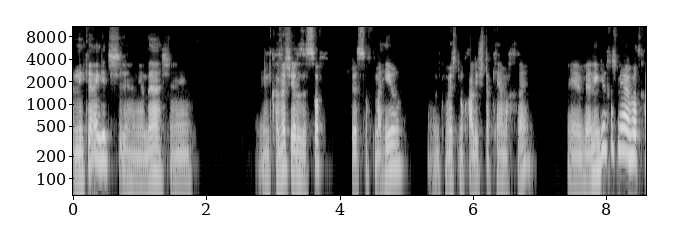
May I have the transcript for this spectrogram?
אני כן אגיד שאני יודע שאני מקווה שיהיה לזה סוף, שיהיה סוף מהיר, אני מקווה שנוכל להשתקם אחרי. אה, ואני אגיד לך שאני אוהב אותך,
